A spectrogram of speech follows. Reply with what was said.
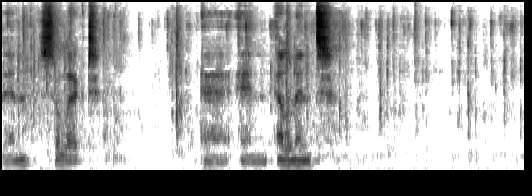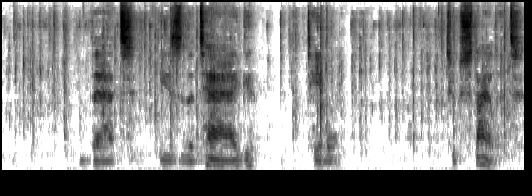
then select uh, an element that is the tag table to style it.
